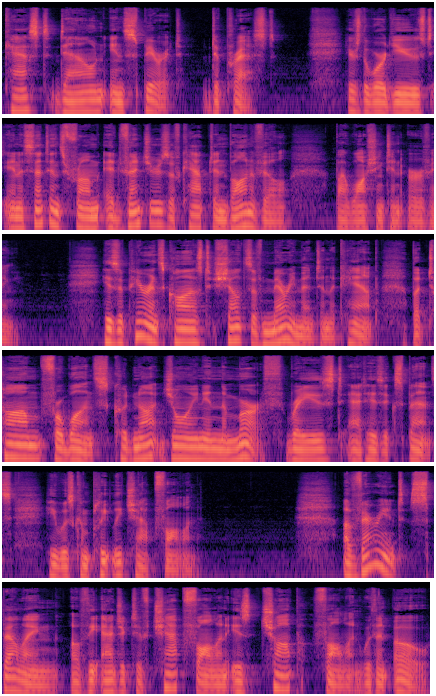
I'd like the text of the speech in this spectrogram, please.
cast down in spirit, depressed. Here's the word used in a sentence from Adventures of Captain Bonneville by Washington Irving. His appearance caused shouts of merriment in the camp, but Tom, for once, could not join in the mirth raised at his expense. He was completely chapfallen. A variant spelling of the adjective chapfallen is chopfallen with an O,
